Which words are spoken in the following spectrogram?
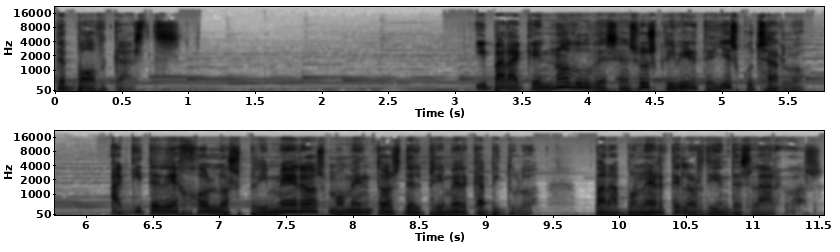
de podcasts. Y para que no dudes en suscribirte y escucharlo, aquí te dejo los primeros momentos del primer capítulo, para ponerte los dientes largos.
